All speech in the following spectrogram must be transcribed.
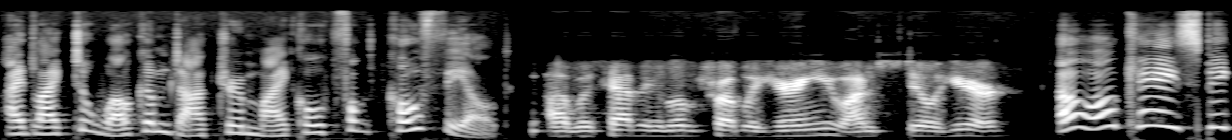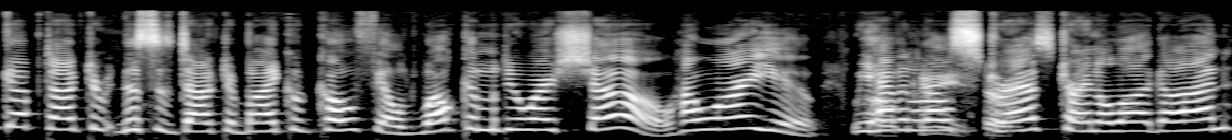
I'd like to welcome Dr. Michael Cofield. I was having a little trouble hearing you. I'm still here. Oh, okay. Speak up, Doctor. This is Dr. Michael Cofield. Welcome to our show. How are you? We having okay, a little stress so, trying to log on?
